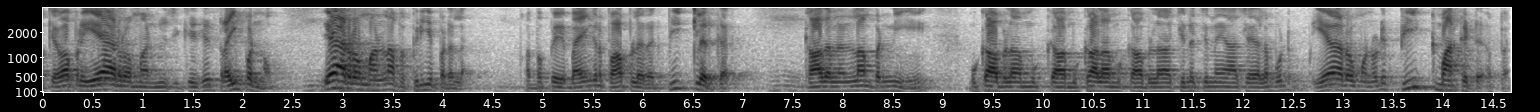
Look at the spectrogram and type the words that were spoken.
ஓகேவா அப்புறம் ஏஆர் ரோமான் மியூசிக்கு ட்ரை பண்ணோம். ஏஆர் ரோமான்லாம் அப்போ பிரியப்படலை. அப்போ பயங்கர பாப்புலர் பீக்கில் இருக்கார். காதலன்லாம் பண்ணி முக்காபலா முக்கா முக்காலா முக்காபலா சின்ன சின்ன ஆசை அதெல்லாம் போட்டு ஏஆர் ரோமானோடைய பீக் மார்க்கெட்டு அப்போ.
